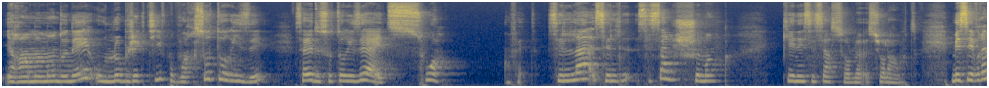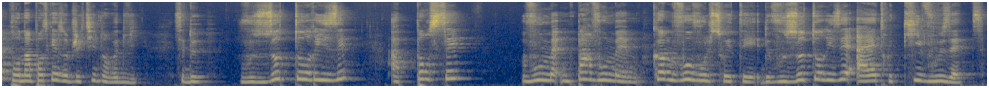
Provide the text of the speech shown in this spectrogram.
Il y aura un moment donné où l'objectif pour pouvoir s'autoriser, ça va être de s'autoriser à être soi, en fait. C'est là, c'est ça le chemin qui est nécessaire sur, sur la route. Mais c'est vrai pour n'importe quel objectif dans votre vie. C'est de vous autoriser à penser par vous-même, comme vous vous le souhaitez, de vous autoriser à être qui vous êtes.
